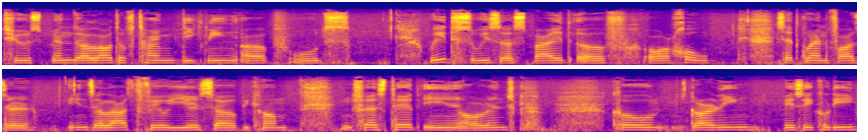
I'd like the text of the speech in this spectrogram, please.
to spend a lot of time digging up woods weeds with a spade of or hoe, said grandfather. In the last few years, I've become interested in orange co gardening, basically,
